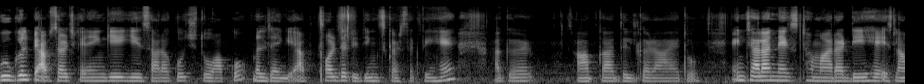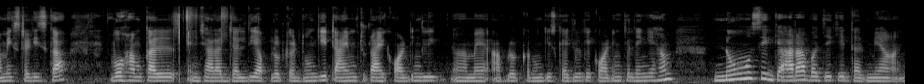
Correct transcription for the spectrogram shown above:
गूगल पे आप सर्च करेंगे, ये सारा कुछ तो आपको मिल जाएँगे। आप फर्दर रीडिंग्स कर सकते हैं, अगर आपका दिल कर रहा है तो। इंशाल्लाह नेक्स्ट हमारा डे है इस्लामिक स्टडीज़ का। वो हम कल इंशाल्लाह जल्दी अपलोड कर दूँगी। टाइम टू टाइम अकॉर्डिंगली मैं अपलोड करूँगी। स्केजूल के अकॉर्डिंग चलेंगे हम। नौ से ग्यारह बजे के दरमियान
